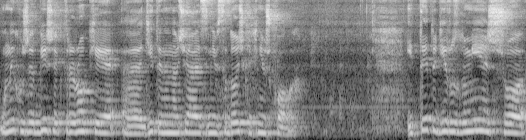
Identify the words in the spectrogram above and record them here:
у них вже більше як три роки е, діти не навчаються ні в садочках, ні в школах. І ти тоді розумієш, що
